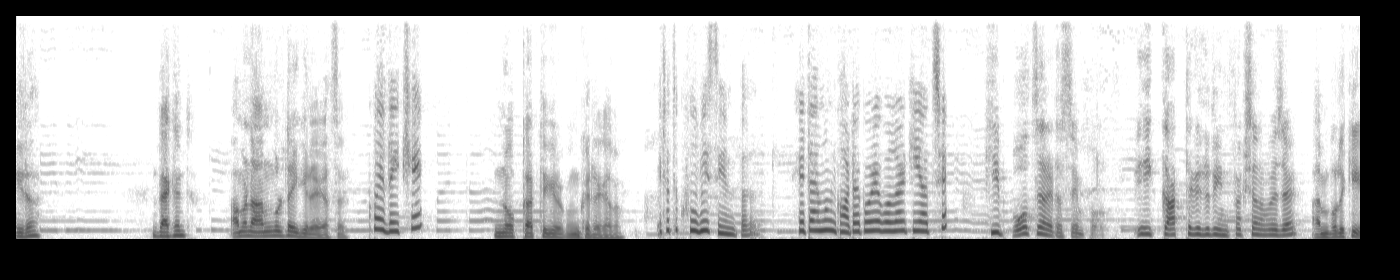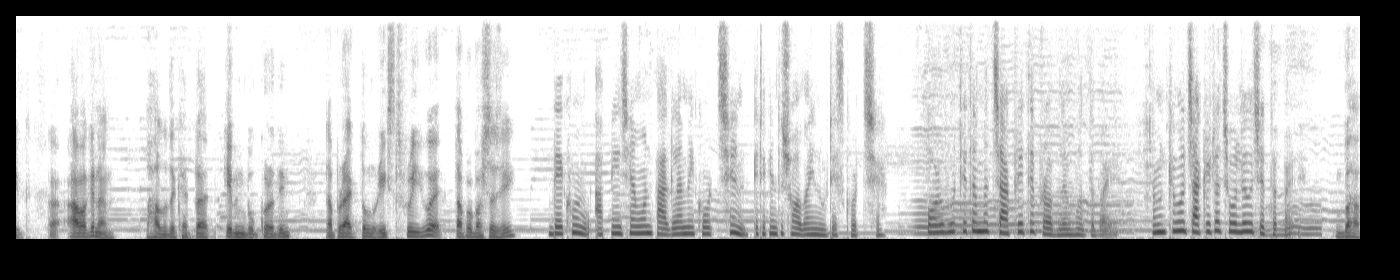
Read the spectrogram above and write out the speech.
নীরা দেখেন আমার না আঙ্গুলটাই কেটে গেছে। কই দেখি। নখ কাটতে কীরকম কেটে গেল। এটা তো খুবই সিম্পল এটা এমন ঘটা করে বলার কি আছে? কি বলছেন এটা সিম্পল এই কাঠ থেকে যদি ইনফেকশন হয়ে যায়? আমি বলি কি আ- আমাকে না ভালো দেখে একটা কেবিন বুক করে দিন তারপর একদম রিস্ক ফ্রি হয়ে তারপর বাসা যাই। দেখুন আপনি যেমন পাগলামি করছেন এটা কিন্তু সবাই নোটিস করছে। পরবর্তীতে আমার চাকরিতে প্রবলেম হতে পারে। এমনকি আমার চাকরিটা চলেও যেতে পারে। বাহ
